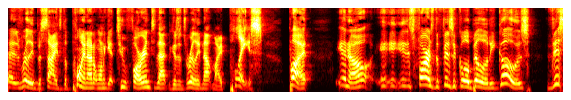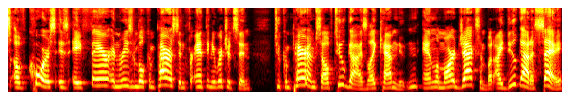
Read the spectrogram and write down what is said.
it's really besides the point. I don't want to get too far into that because it's really not my place. But, you know, as far as the physical ability goes, this, of course, is a fair and reasonable comparison for Anthony Richardson to compare himself to guys like Cam Newton and Lamar Jackson. But I do got to say,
